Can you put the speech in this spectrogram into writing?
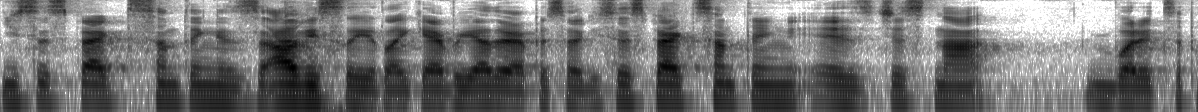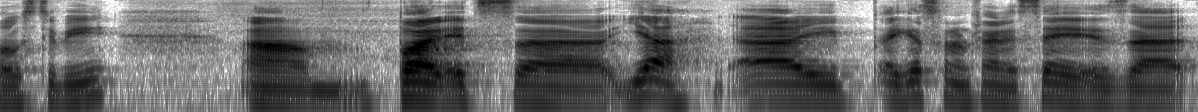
you suspect something is obviously like every other episode. You suspect something is just not what it's supposed to be. Um, but it's uh, yeah. I I guess what I'm trying to say is that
